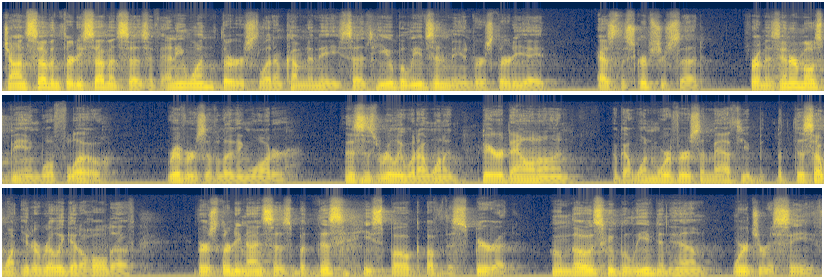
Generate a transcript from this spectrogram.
John 7 37 says, If anyone thirsts, let him come to me. He says, He who believes in me, in verse 38, as the scripture said, from his innermost being will flow rivers of living water. This is really what I want to bear down on. I've got one more verse in Matthew, but this I want you to really get a hold of. Verse 39 says, But this he spoke of the Spirit, whom those who believed in him were to receive.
